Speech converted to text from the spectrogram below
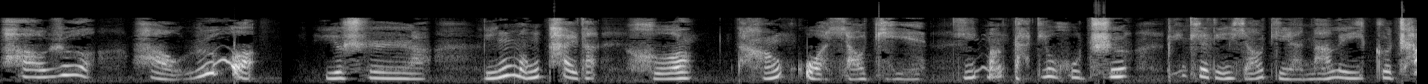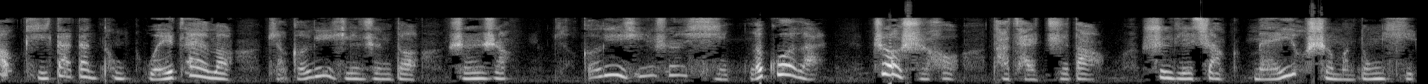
好热，好热。于是啊，柠檬太太和糖果小姐。急忙打救护车，冰淇淋小姐拿了一个超级大蛋筒，围在了巧克力先生的身上。巧克力先生醒了过来，这时候他才知道，世界上没有什么东西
